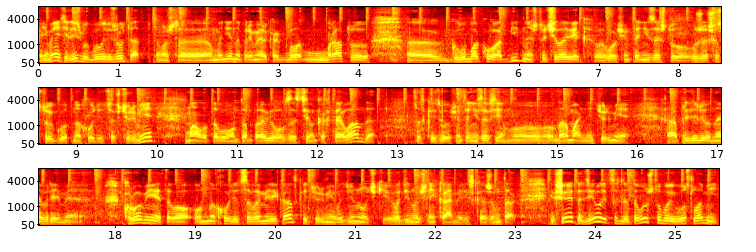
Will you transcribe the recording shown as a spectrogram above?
Понимаете, лишь бы был результат. Потому что мне, например, как брату э, глубоко обидно, что человек, в общем-то, ни за что уже шестой год находится в тюрьме. Мало того, он там провел в застенках Таиланда, так сказать, в общем-то, не совсем в нормальной тюрьме определенное время. Кроме этого, он находится в американской тюрьме в одиночке, в одиночной камере, скажем так. И все это делается для того, чтобы его сломить.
